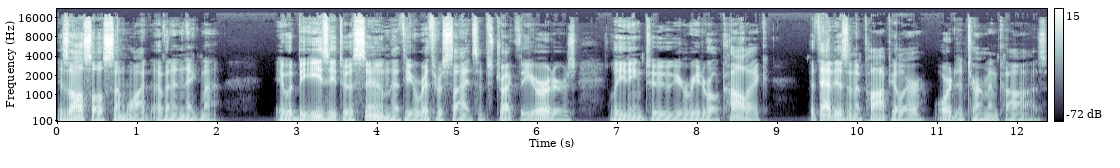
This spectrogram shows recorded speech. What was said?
is also somewhat of an enigma. It would be easy to assume that the erythrocytes obstruct the ureters, leading to ureteral colic, but that isn't a popular or determined cause.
